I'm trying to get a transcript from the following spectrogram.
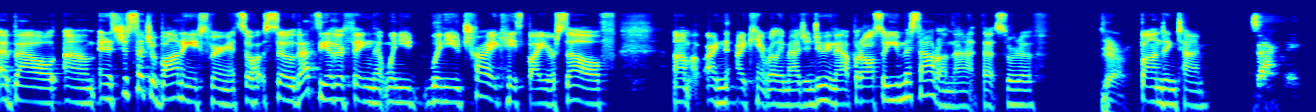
about um, and it's just such a bonding experience. So so that's the other thing that when you when you try a case by yourself um, I, I can't really imagine doing that but also you miss out on that that sort of yeah. bonding time. Exactly.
